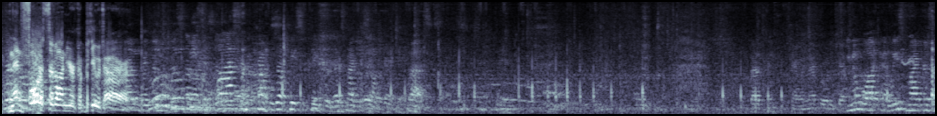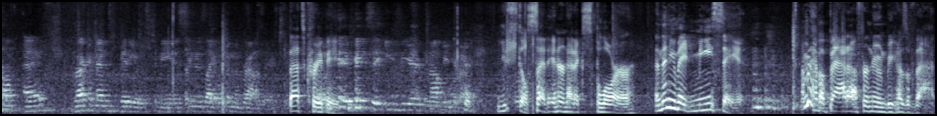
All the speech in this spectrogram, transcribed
And then force it on your computer. Piece of glass and crumpled up piece of paper. That's Microsoft Edge. You know what? At least Microsoft Edge recommends videos to me as soon as I open the browser. That's creepy. It makes it easier to not be productive. You still said Internet Explorer. And then you made me say it. I'm going to have a bad afternoon because of that.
